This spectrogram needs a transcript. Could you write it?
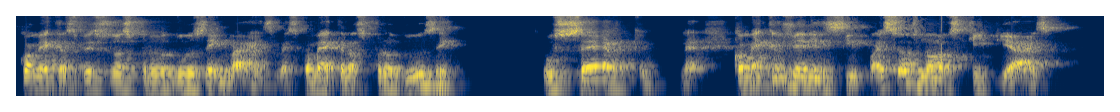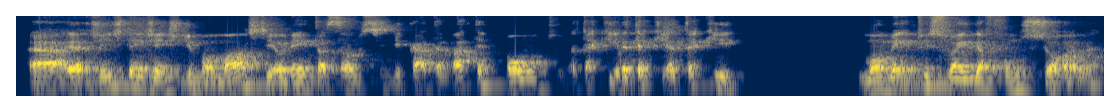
como é que as pessoas produzem mais, mas como é que elas produzem o certo. Né? Como é que eu gerencio? Quais são os novos KPIs? Ah, a gente tem gente de bom office e a orientação do sindicato é bater ponto. Até que, até que, até que momento isso ainda funciona.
